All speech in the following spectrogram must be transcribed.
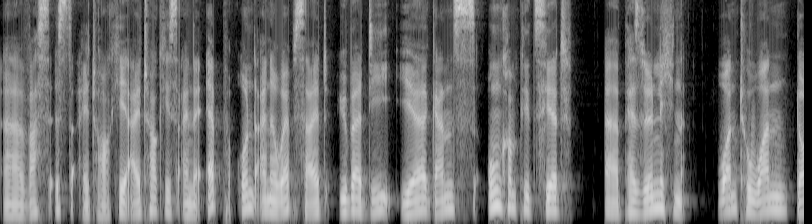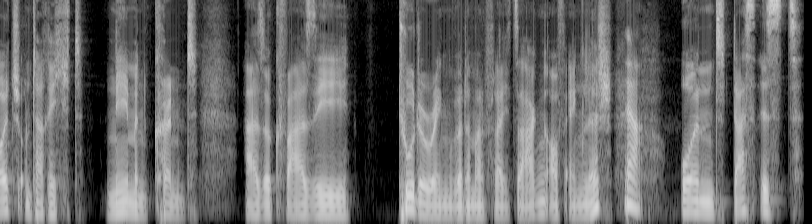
äh, was ist iTalki? iTalki ist eine App und eine Website, über die ihr ganz unkompliziert äh, persönlichen One-to-One Deutschunterricht nehmen könnt. Also quasi Tutoring würde man vielleicht sagen auf Englisch. Ja. Und das ist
